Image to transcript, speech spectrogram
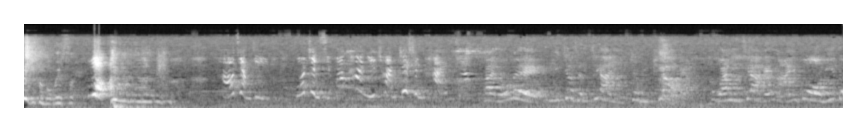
这是怎么回事？我好将军，我真喜欢看你穿这身铠甲。哎呦妹，你这身嫁衣真漂亮，不管你嫁给哪一个，你都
